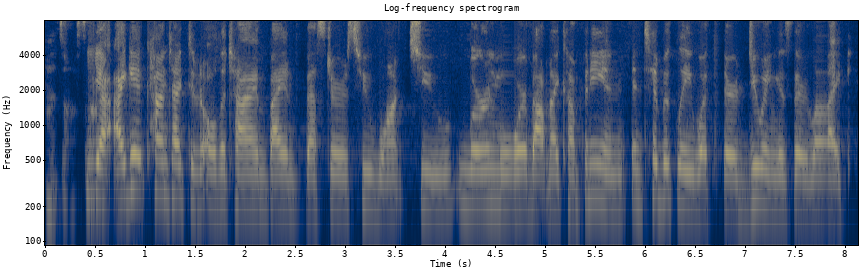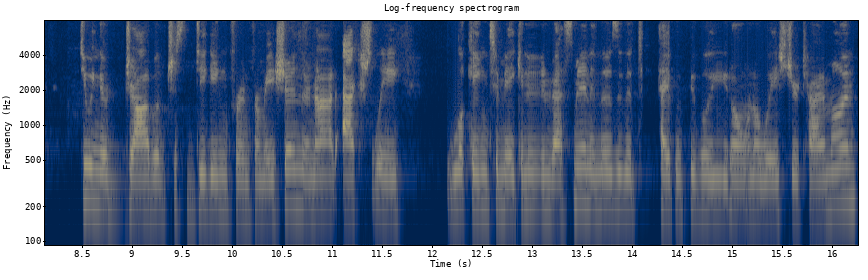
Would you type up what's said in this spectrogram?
that's awesome. Yeah, I get contacted all the time by investors who want to learn more about my company. And, and typically, what they're doing is they're like doing their job of just digging for information. They're not actually looking to make an investment. And those are the type of people you don't want to waste your time on.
